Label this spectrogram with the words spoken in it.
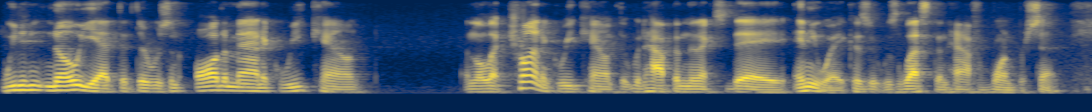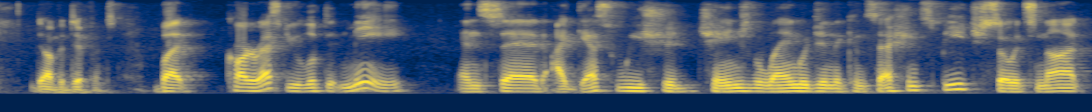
we didn't know yet that there was an automatic recount, an electronic recount that would happen the next day anyway, because it was less than half of 1% of a difference. But Carter Eskew looked at me and said, I guess we should change the language in the concession speech so it's not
